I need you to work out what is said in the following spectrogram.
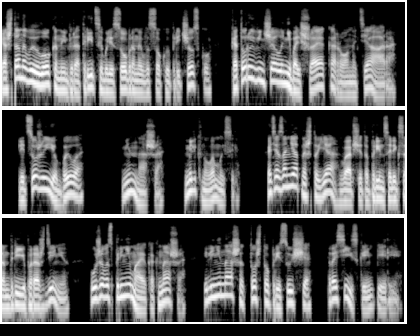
Каштановые локоны императрицы были собраны в высокую прическу, которую венчала небольшая корона-тиара. Лицо же ее было не наше, мелькнула мысль. Хотя занятно, что я, вообще-то принц Александрии по рождению, уже воспринимаю как наше или не наше то, что присуще Российской империи.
